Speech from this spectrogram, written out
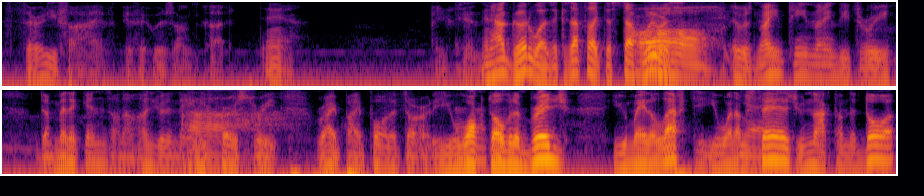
35 if it was uncut. Damn. Are you kidding? And how good was it? Because I feel like the stuff we were. oh, it was 1993. Dominicans on 181st Ah. Street, right by Port Authority. You walked over the bridge. You made a left. You went upstairs. You knocked on the door.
